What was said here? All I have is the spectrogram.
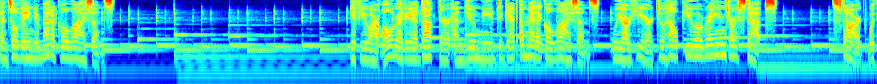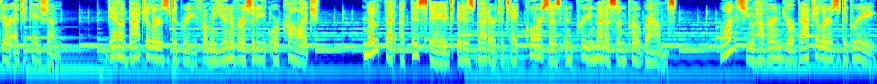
Pennsylvania medical license. If you are already a doctor and you need to get a medical license, we are here to help you arrange your steps. Start with your education. Get a bachelor's degree from a university or college. Note that at this stage it is better to take courses in pre-medicine programs. Once you have earned your bachelor's degree,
